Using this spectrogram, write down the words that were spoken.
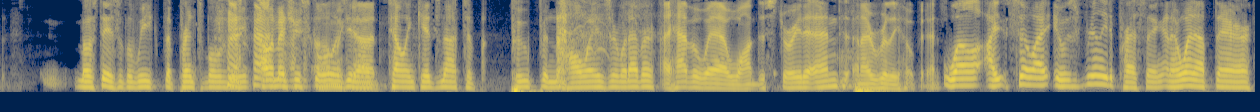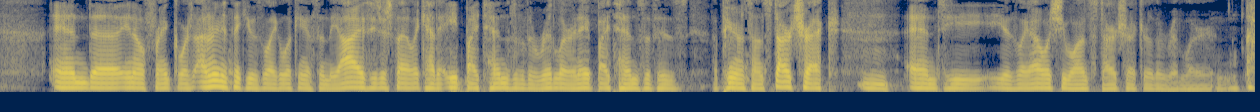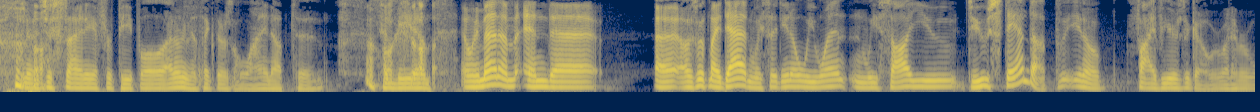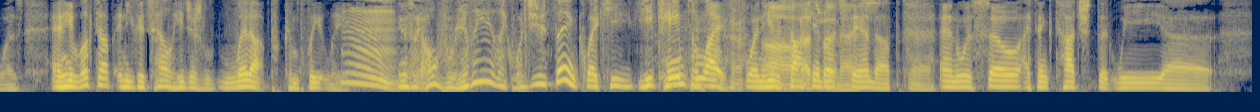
most days of the week the principal of the elementary school Oh is you know telling kids not to poop in the hallways or whatever. I have a way I want this story to end, and I really hope it ends. Well, I so I it was really depressing, and I went up there, and uh, you know Frank Gorsh. I don't even think he was like looking us in the eyes. He just uh, like had eight by tens of the Riddler and eight by tens of his appearance on Star Trek, and he he was like, "I wish you want Star Trek or the Riddler," and you know, it's just signing it for people. I don't even think there was a lineup to to meet him, and we met him, and. uh uh, I was with my dad and we said, you know, we went and we saw you do stand up, you know, five years ago or whatever it was. And he looked up and you could tell he just lit up completely. He was like, oh, really? Like, what did you think? Like he, he came to life when he was Oh, talking about really nice. stand up and was so, I think, touched that we, uh,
